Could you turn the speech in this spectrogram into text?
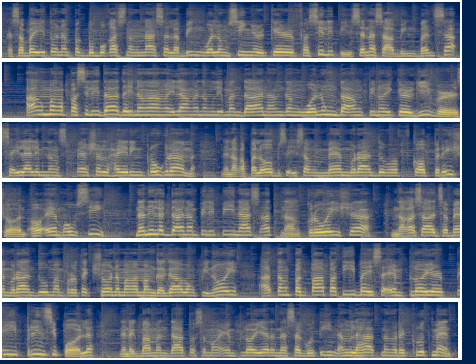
Kasabay ito ng pagbubukas ng nasa labing walong senior care facility sa nasabing bansa. Ang mga pasilidad ay nangangailangan ng 500 hanggang 800 Pinoy caregivers sa ilalim ng Special Hiring Program na nakapaloob sa isang Memorandum of Cooperation o MOC na nilagdaan ng Pilipinas at ng Croatia. Nakasaad sa memorandum ang proteksyon ng mga manggagawang Pinoy at ang pagpapatibay sa employer pay principle na nagmamandato sa mga employer na sagutin ang lahat ng recruitment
